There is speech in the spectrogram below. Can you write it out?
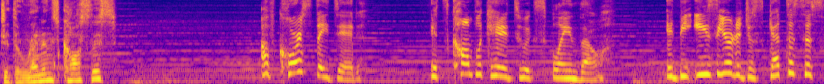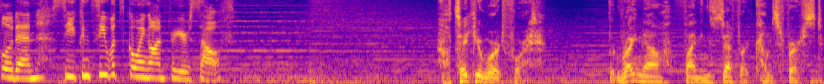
Did the Renans cause this? Of course they did. It's complicated to explain, though. It'd be easier to just get to Cisloden so you can see what's going on for yourself. I'll take your word for it. But right now, finding Zephyr comes first.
